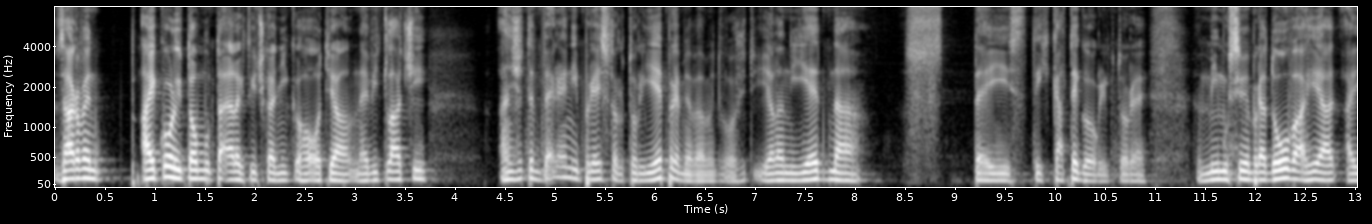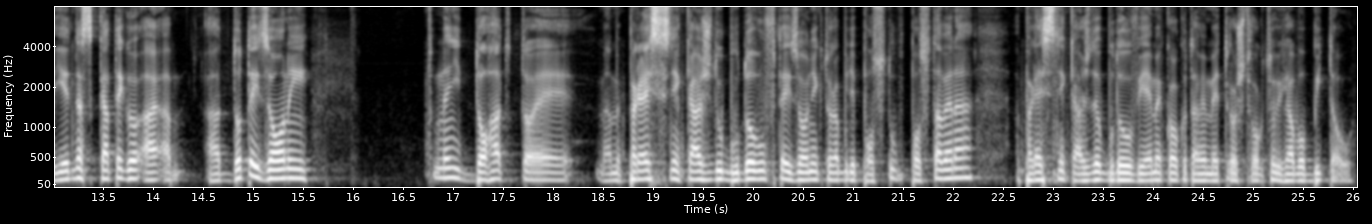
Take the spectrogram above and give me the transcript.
zároveň aj kvôli tomu tá električka nikoho odtiaľ nevytlačí ani že ten verejný priestor, ktorý je pre mňa veľmi dôležitý, je len jedna z, tej, z tých kategórií, ktoré my musíme brať do úvahy a, a jedna z kategórií a, a, a do tej zóny to není dohad, to je, máme presne každú budovu v tej zóne, ktorá bude postup, postavená a presne každú budovu vieme, koľko tam je metrov štvorcových alebo bytov.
